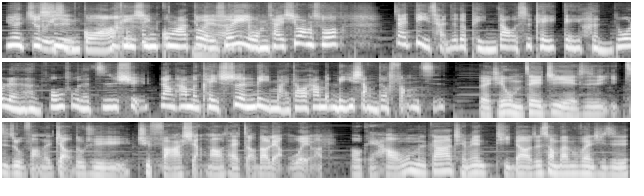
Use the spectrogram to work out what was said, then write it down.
因为就是地心瓜，提心瓜，对，所以我们才希望说，在地产这个频道是可以给很多人很丰富的资讯，让他们可以顺利买到他们理想的房子。对，其实我们这一季也是以自住房的角度去去发想，然后才找到两位嘛。OK，好，我们刚刚前面提到这上半部分，其实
